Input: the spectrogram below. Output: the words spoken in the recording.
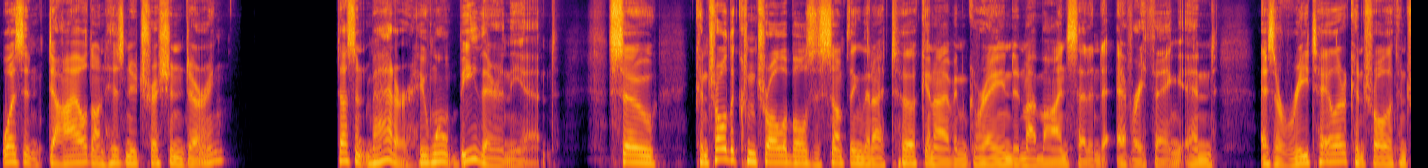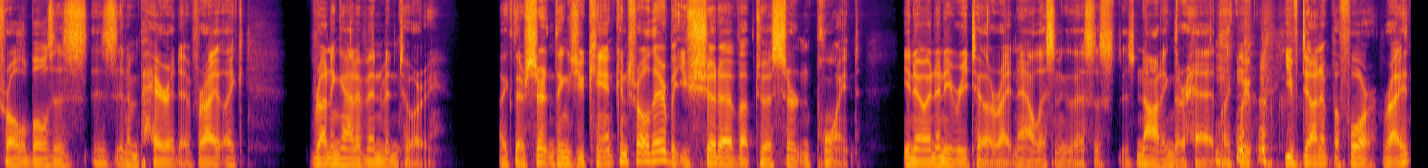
wasn't dialed on his nutrition during doesn't matter. He won't be there in the end. So control the controllables is something that I took and I've ingrained in my mindset into everything. And as a retailer, control the controllables is is an imperative, right? Like running out of inventory. Like there's certain things you can't control there, but you should have up to a certain point. You know, and any retailer right now listening to this is, is nodding their head. Like we, you've done it before, right?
